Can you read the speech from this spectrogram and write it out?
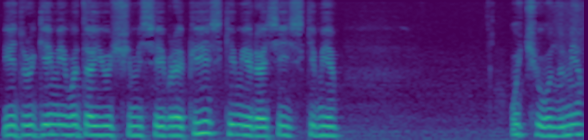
и другими выдающимися европейскими и российскими учеными.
